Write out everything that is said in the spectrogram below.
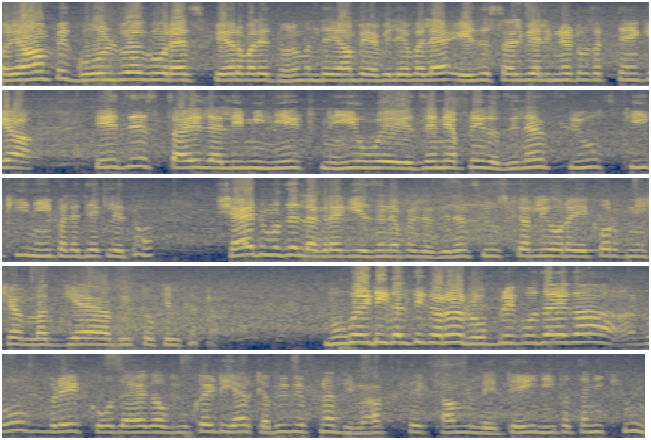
और यहाँ पे गोल्ड वर्ग और एज पेयर वाले दोनों बंदे यहाँ पे अवेलेबल है। एजे स्टाइल भी एलिमिनेट हो सकते हैं क्या? एजे स्टाइल एलिमिनेट नहीं हुए। एजे ने अपनी रेजिलेंस यूज़ की कि नहीं, पहले देख लेता हूँ। शायद मुझे लग रहा है कि एजे ने अपनी रेजिलेंस यूज़ कर ली और एक और फिनिशर लग गया है अभी तो किल करता बुकैटी गलती कर रहे हैं रोप ब्रेक हो जाएगा। रोप ब्रेक हो जाएगा। बुकैटी यार कभी भी अपना दिमाग से काम लेते ही नहीं, पता नहीं क्यों।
